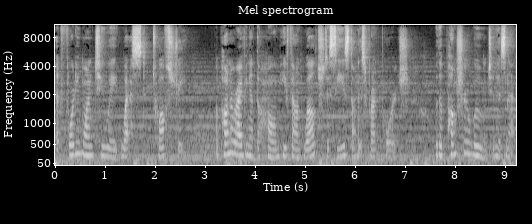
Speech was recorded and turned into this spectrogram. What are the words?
at 4128 West 12th Street. Upon arriving at the home, he found Welch deceased on his front porch with a puncture wound to his neck.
